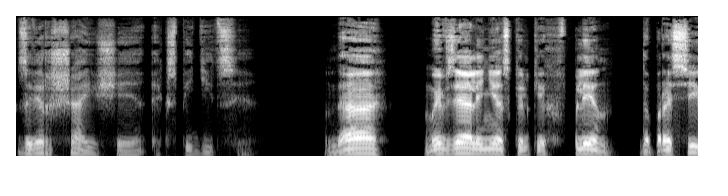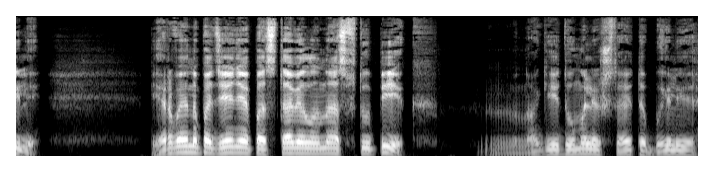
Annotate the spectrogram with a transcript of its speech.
завершающая экспедиция? Да, мы взяли нескольких в плен, допросили. Первое нападение поставило нас в тупик. Многие думали, что это были,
